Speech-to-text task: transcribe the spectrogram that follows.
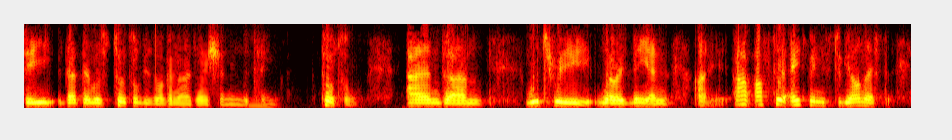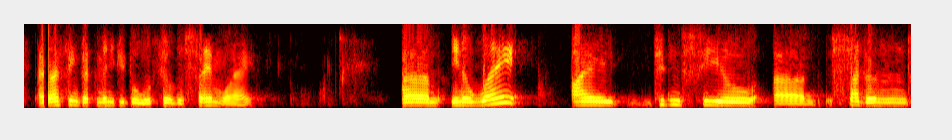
see that there was total disorganization in the team. Total. And um, which really worried me. And I, after eight minutes, to be honest, and I think that many people will feel the same way, um, in a way, I didn't feel um, saddened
